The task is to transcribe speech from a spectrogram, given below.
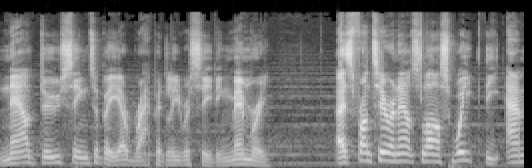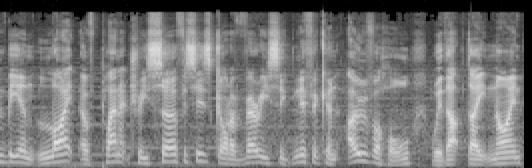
now do seem to be a rapidly receding memory. As Frontier announced last week the ambient light of planetary surfaces got a very significant overhaul with update 9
